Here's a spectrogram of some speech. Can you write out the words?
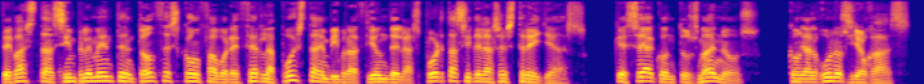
Te basta simplemente entonces con favorecer la puesta en vibración de las puertas y de las estrellas, que sea con tus manos, con algunos yogas,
